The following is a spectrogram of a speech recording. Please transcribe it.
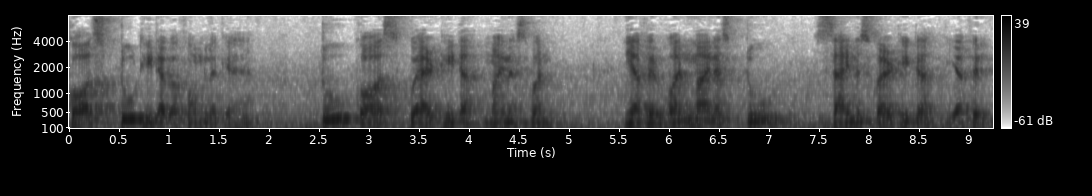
कॉस टू थीटा का फॉर्मूला क्या है? Two cos square theta minus one या फिर one minus two sine square theta या फिर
